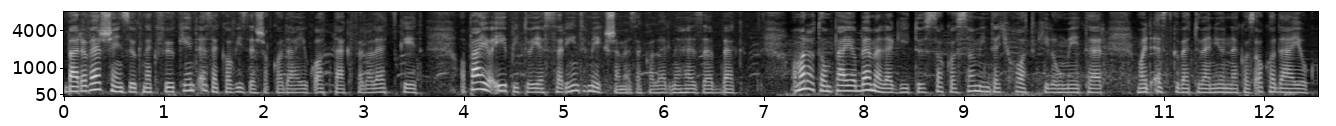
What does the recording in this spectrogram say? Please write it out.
Bár a versenyzőknek főként ezek a vizes akadályok adták fel a leckét, a pálya építője szerint mégsem ezek a legnehezebbek. A maratonpálya bemelegítő szakasza mintegy 6 kilométer, majd ezt követően jönnek az akadályok.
